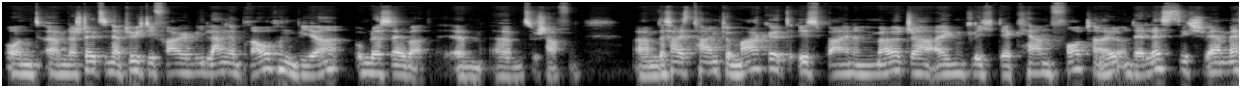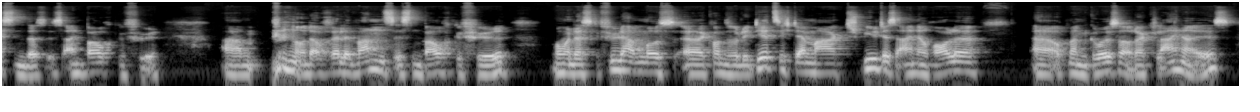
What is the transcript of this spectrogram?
Und ähm, da stellt sich natürlich die Frage, wie lange brauchen wir, um das selber ähm, ähm, zu schaffen? Ähm, das heißt, Time to Market ist bei einem Merger eigentlich der Kernvorteil und der lässt sich schwer messen. Das ist ein Bauchgefühl. Ähm, und auch Relevanz ist ein Bauchgefühl wo man das Gefühl haben muss, äh, konsolidiert sich der Markt, spielt es eine Rolle, äh, ob man größer oder kleiner ist.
